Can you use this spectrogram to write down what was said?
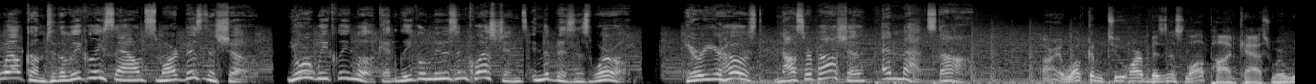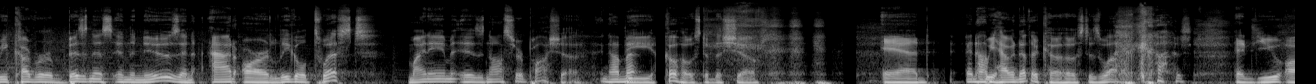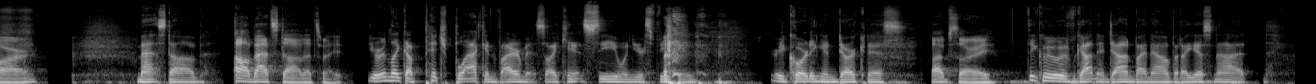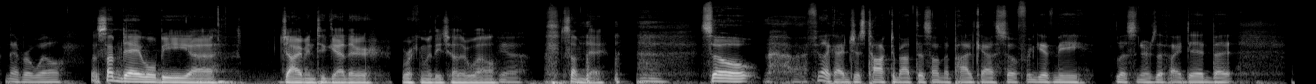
Welcome to the Legally Sound Smart Business Show, your weekly look at legal news and questions in the business world. Here are your hosts, Nasser Pasha and Matt Staub. All right, welcome to our business law podcast where we cover business in the news and add our legal twist. My name is Nasser Pasha, And I'm the co host of this show. and And I'm we have another co host as well. gosh, And you are. Matt Staub. Oh, Matt Staub, that's right. You're in like a pitch black environment, so I can't see when you're speaking. recording in darkness. I'm sorry. I think we would have gotten it down by now, but I guess not. Never will. Someday we'll be uh, jiving together, working with each other well. Yeah. Someday. So I feel like I just talked about this on the podcast, so forgive me, listeners, if I did. But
